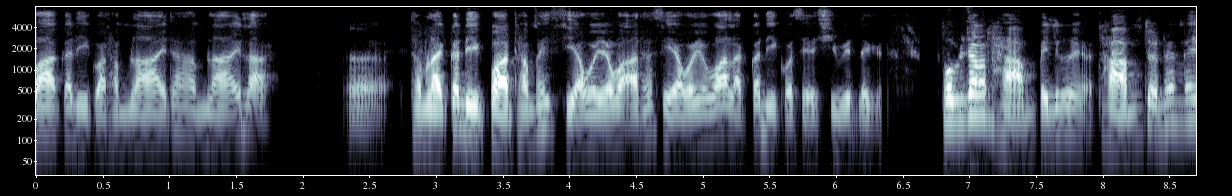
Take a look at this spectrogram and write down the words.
ว่าก็ดีกว่าทำร้ายถ้าทำร้ายล่ะ เอ่อทำร้ายก็ดีกว่าทำให้เสียวัยวะถ้าเสียวัยวะล่ะก็ดีกว่าเสียชีวิตเลยพระพุทธเจ้าก็ถามไปเรื่อยถามจนทั้งให้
